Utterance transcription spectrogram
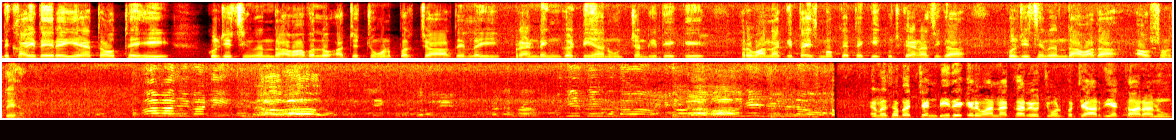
ਦਿਖਾਈ ਦੇ ਰਹੀ ਹੈ ਤਾਂ ਉੱਥੇ ਹੀ ਕੁਲਜੀਤ ਸਿੰਘ ਰੰਧਾਵਾ ਵੱਲੋਂ ਅੱਜ ਚੋਣ ਪ੍ਰਚਾਰ ਦੇ ਲਈ ਬ੍ਰਾਂਡਿੰਗ ਗੱਡੀਆਂ ਨੂੰ ਝੰਡੀ ਦੇ ਕੇ ਰਵਾਨਾ ਕੀਤਾ। ਇਸ ਮੌਕੇ ਤੇ ਕੀ ਕੁਝ ਕਹਿਣਾ ਸੀਗਾ? ਕੁਲਜੀਤ ਸਿੰਘ ਰੰਧਾਵਾ ਦਾ ਆਓ ਸੁਣਦੇ ਹਾਂ। ਆਮ ਆਦਮੀ ਪਾਰਟੀ। ਜਿੰਦਾਬਾਦ ਐਮਐਲ ਸਾਹਿਬ ਝੰਡੀ ਦੇ ਕੇ ਰਵਾਨਾ ਕਰ ਰਹੇ ਹੋ ਚੋਣ ਪ੍ਰਚਾਰ ਦੀਆਂ ਕਾਰਾਂ ਨੂੰ।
